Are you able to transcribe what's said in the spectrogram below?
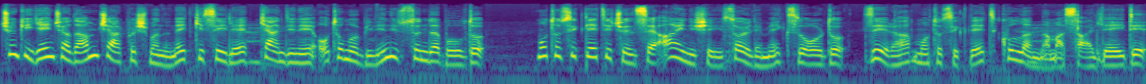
Çünkü genç adam çarpışmanın etkisiyle kendini otomobilin üstünde buldu. Motosiklet içinse aynı şeyi söylemek zordu. Zira motosiklet kullanılamaz haldeydi.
